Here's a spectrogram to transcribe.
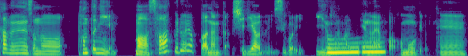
多分その本当に、まあサークルはやっぱなんか知り合うのにすごいいいのかなっていうのはやっぱ思うけどね。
